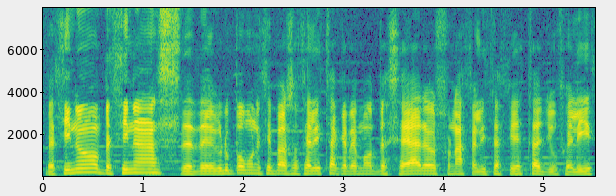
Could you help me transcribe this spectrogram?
Vecinos, vecinas, desde el Grupo Municipal Socialista queremos desearos unas felices fiestas y un feliz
